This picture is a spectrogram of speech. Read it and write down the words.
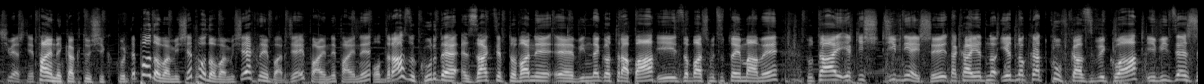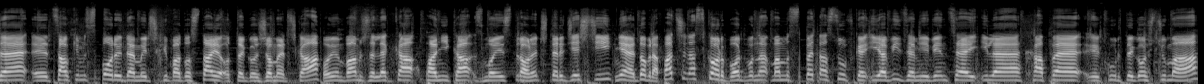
śmiesznie, fajny kaktusik, kurde, podoba mi się, podoba mi się, jak najbardziej, fajny, fajny, od razu, kurde, zaakceptowany e, w innego trapa. I zobaczmy co tutaj mamy, tutaj jakiś dziwniejszy, taka jedno, jednokratkówka zwykła. I widzę, że e, całkiem spory damage chyba dostaję od tego ziomeczka, powiem wam, że lekka panika z mojej strony, 40, nie, dobra, patrzę na scoreboard, bo na, mam spetasówkę i ja widzę mniej więcej ile HP y, kurde gościu ma,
